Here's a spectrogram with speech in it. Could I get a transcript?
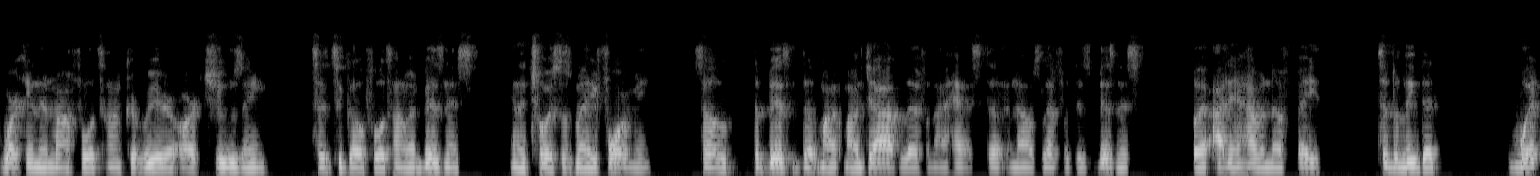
working in my full time career or choosing to to go full time in business, and the choice was made for me. So the business, the, my my job left, and I had stuff, and I was left with this business, but I didn't have enough faith to believe that what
